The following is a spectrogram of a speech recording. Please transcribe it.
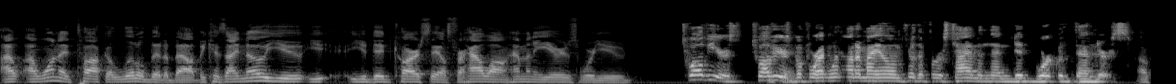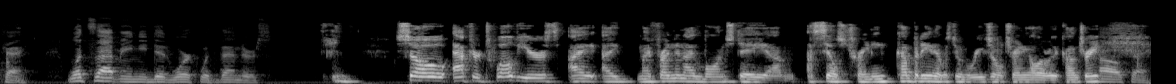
I, I want to talk a little bit about because I know you, you, you did car sales for how long? How many years were you? Twelve years. Twelve okay. years before I went out on my own for the first time, and then did work with vendors. Okay. What's that mean? You did work with vendors. So after 12 years, I, I my friend and I launched a um, a sales training company that was doing regional training all over the country. Oh, okay.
